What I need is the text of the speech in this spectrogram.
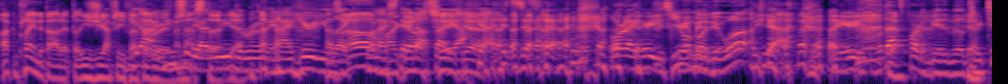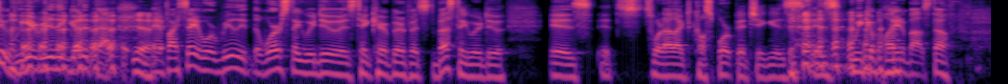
I complained about it, but usually after you have to leave yeah, the room. Usually and I the, leave yeah. the room and I hear you like, oh when I stand gosh, outside. Yeah, yeah. it's, uh, or I hear you screaming. You scream. want me to do what? Yeah, I hear you. Well, that's part of being in the military too. We get really good at that. Yeah. If I say we're really the worst thing we do is take care of benefits, the best thing we do is it's, it's what I like to call sport bitching. Is is we complain about stuff.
